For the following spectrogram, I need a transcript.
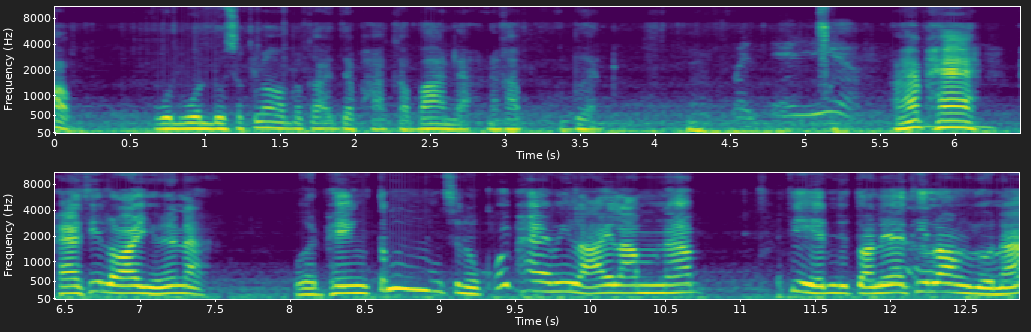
อบ วนๆดูสักรอบแล้วก็จะพากลับบ้านแล้วนะครับเพื่อนหาแพแพที่ลอยอยู่นั่นน่ะ เปิดเพลงตึ้มสนุกโอ้ยแพมีหลายลำนะครับ ที่เห็นอยู่ตอนนี้ที่ล่องอยู่นะ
